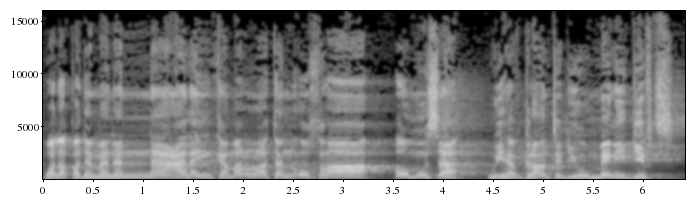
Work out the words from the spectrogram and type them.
وَلَقَدْ مَنَنَّا عَلَيْكَ مَرَّةً أُخْرَى O Musa, we have granted you many gifts.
